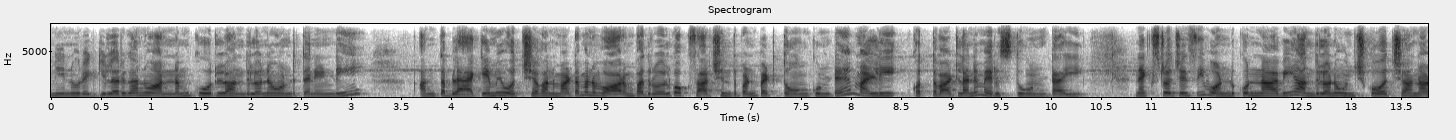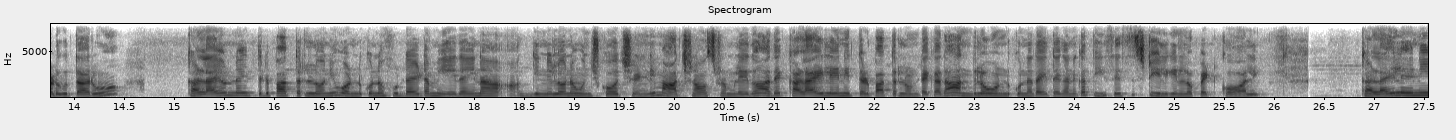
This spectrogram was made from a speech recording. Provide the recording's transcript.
నేను రెగ్యులర్గాను అన్నం కూరలు అందులోనే వండుతానండి. అంత బ్లాక్ ఏమీ వచ్చేవన్నమాట. మనం వారం పది రోజులకు ఒకసారి చింతపండు పెట్టి తోముకుంటే మళ్ళీ కొత్త వాటిలోనే మెరుస్తూ ఉంటాయి. నెక్స్ట్ వచ్చేసి వండుకున్నవి అందులోనే ఉంచుకోవచ్చా అని అడుగుతారు. కళాయి ఉన్న ఇత్తడి పాత్రలోని వండుకున్న ఫుడ్ ఐటమ్ ఏదైనా గిన్నెలోనే ఉంచుకోవచ్చండి. మార్చిన అవసరం లేదు. అదే కళాయి లేని ఇత్తడి పాత్రలు ఉంటాయి కదా అందులో వండుకున్నది అయితే కనుక తీసేసి స్టీల్ గిన్నెలో పెట్టుకోవాలి. కళాయి లేని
